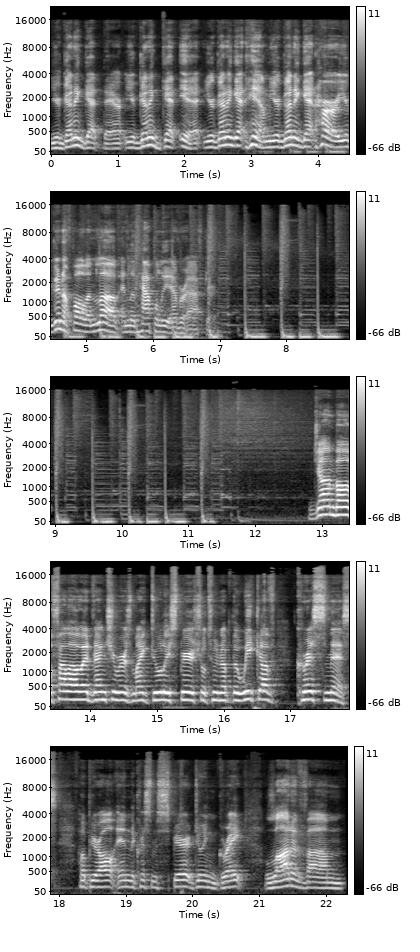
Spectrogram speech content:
You're going to get there. You're going to get it. You're going to get him. You're going to get her. You're going to fall in love and live happily ever after. Jumbo, fellow adventurers, Mike Dooley, spiritual tune up the week of Christmas. Hope you're all in the Christmas spirit, doing great. A lot of um,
